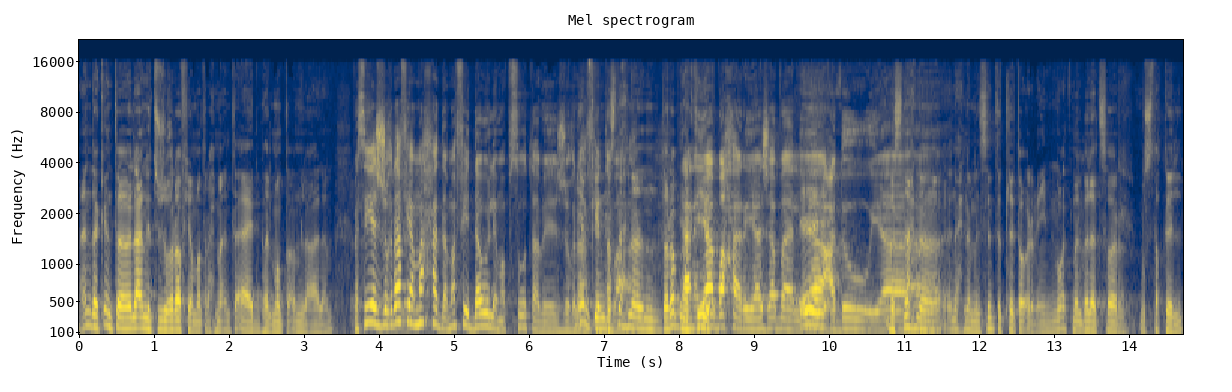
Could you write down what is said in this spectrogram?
عندك انت لعنة الجغرافيا مطرح ما انت قاعد بهالمنطقة من العالم. بس هي الجغرافيا ما حدا ما في دولة مبسوطة بالجغرافيا يمكن بس نحن ضربنا يعني كتير. يا بحر يا جبل إيه يا عدو يا بس نحن نحن من سنة 43 من وقت ما البلد صار مستقل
